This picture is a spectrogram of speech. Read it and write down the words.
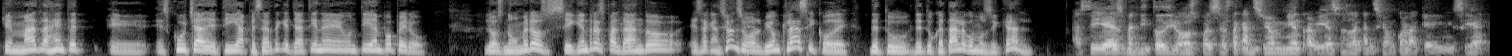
que, más la gente eh, escucha de ti, a pesar de que ya tiene un tiempo, pero los números siguen respaldando esa canción, se volvió un clásico de, tu, de tu catálogo musical. Así es, bendito Dios, pues esta canción, Ni Atraviesa, es la canción con la que inicié,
